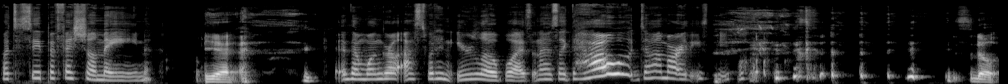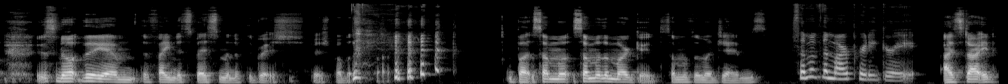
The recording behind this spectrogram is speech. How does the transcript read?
what does superficial mean? Yeah. And then one girl asked what an earlobe was, and I was like, how dumb are these people? it's not. It's not the um the finest specimen of the British British public, but, but some some of them are good. Some of them are gems. Some of them are pretty great. I started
